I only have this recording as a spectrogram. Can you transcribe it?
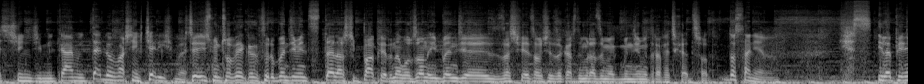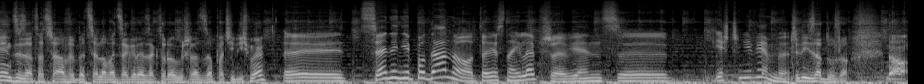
Shinji Mikami, tego właśnie chcieliśmy. Chcieliśmy człowieka, który będzie mieć stelaż i papier nałożony i będzie zaświecał się za każdym razem, jak będziemy trafiać headshot. Dostaniemy. Jest. Ile pieniędzy za to trzeba wybecelować za grę, za którą już raz zapłaciliśmy? E, ceny nie podano, to jest najlepsze, więc e, jeszcze nie wiemy. Czyli za dużo. No,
